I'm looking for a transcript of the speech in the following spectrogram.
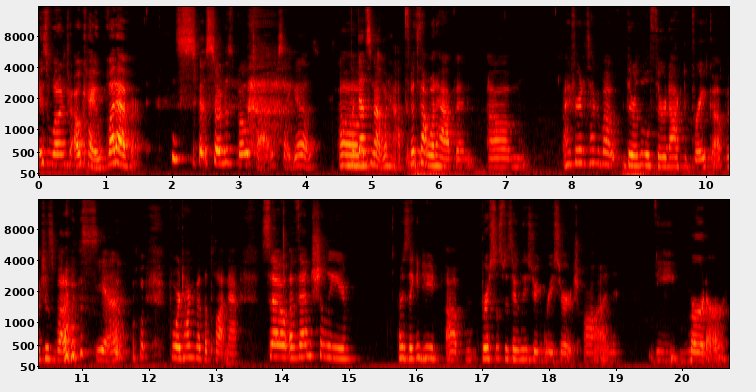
is what I'm trying. Okay, whatever. So, so does Botox, I guess. Um, But that's not what happened. That's not what happened. Um, I forgot to talk about their little third act breakup, which is what I was. Yeah. but we're talking about the plot now. So eventually, as they continued, uh, Bristol specifically is doing research on the murder,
